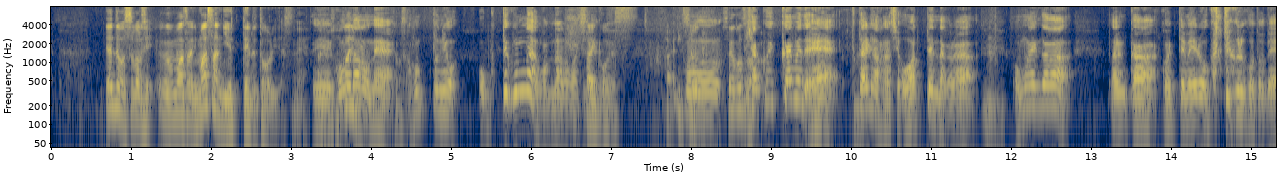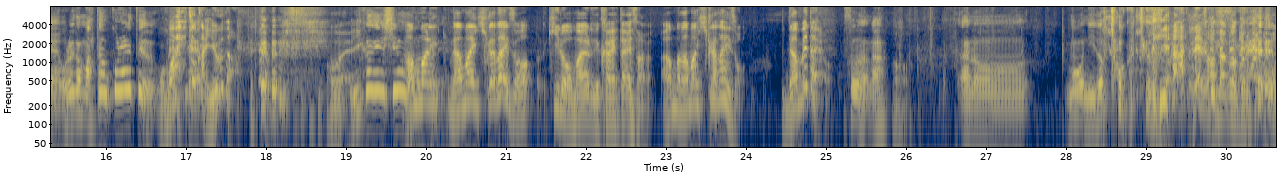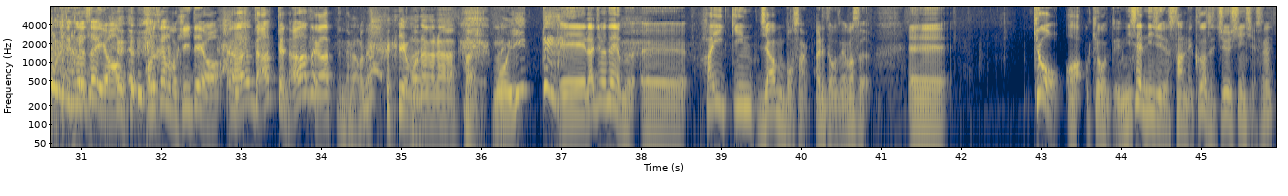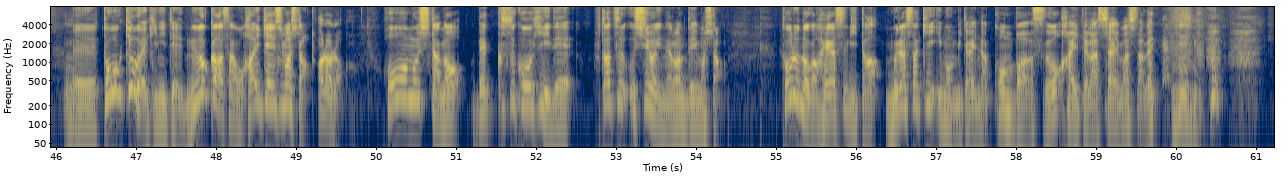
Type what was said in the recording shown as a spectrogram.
やでも素晴らしい。うんまさにまさに言ってる通りですね、えーこんなのね本当に送ってくんなよこんなのマジで。最高です、はい、このそういうことだから101回目で2人の話終わってんだから、お前がなんかこうやってメール送ってくることで俺がまた怒られてる。お前とか言うな。おい。いい加減にしろよあんまり名前聞かないぞ。キロマイルで変えたいさ。んあんま名前聞かないぞダメだよ。そうだな。あのー、もう二度と送ってくるい。やでそんなこと送ってくださいよ。これからも聞いてよ。あなた合ってんだあなたが合ってんだからね。いやもうだから、もういいって。えー、ラジオネーム、えー、ハイキンジャンボさん、ありがとうございます。えー、今日、あ、今日って2023年9月17日ですね。えー東京駅にて布川さんを拝見しました。あらら。ホーム下のベックスコーヒーで2つ後ろに並んでいました。取るのが早すぎた紫芋みたいなコンバースを履いてらっしゃいましたね。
